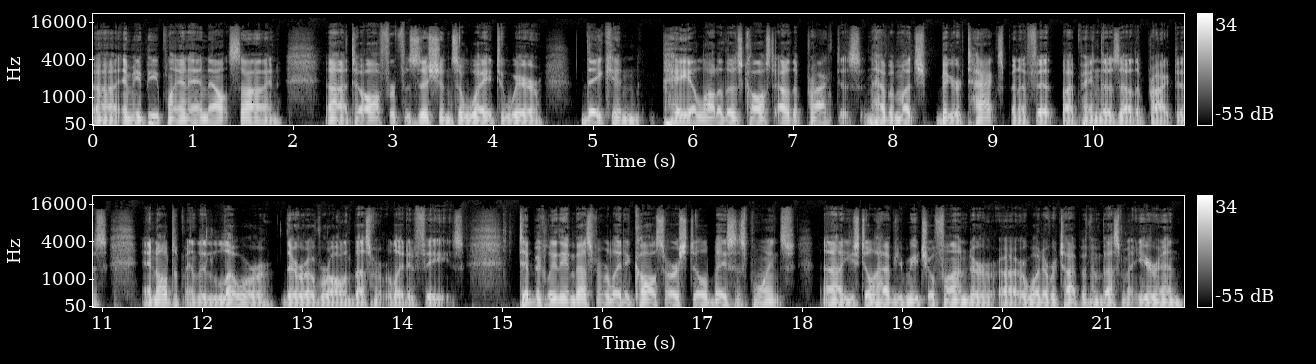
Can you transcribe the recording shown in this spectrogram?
uh, MEP plan and outside, uh, to offer physicians a way to where they can pay a lot of those costs out of the practice and have a much bigger tax benefit by paying those out of the practice and ultimately lower their overall investment related fees. Typically, the investment related costs are still basis points. Uh, you still have your mutual fund or, uh, or whatever type of investment you're in.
